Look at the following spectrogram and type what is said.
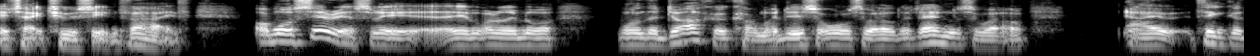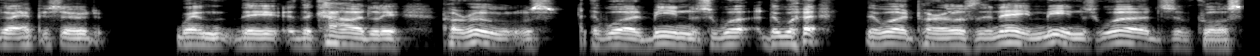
It's Act Two, Scene Five. Or more seriously, uh, in one of the more one of the darker comedies, All's Well That Ends Well, I think of the episode when the the cowardly Parolles, the word means the word the word paroles, the name means words, of course,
